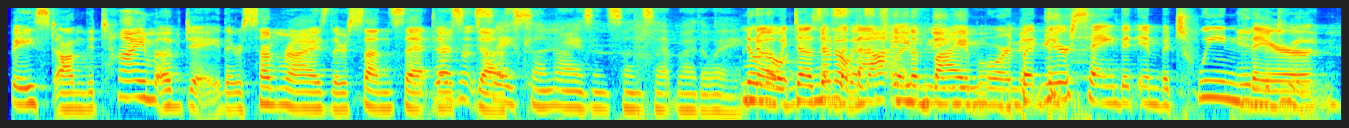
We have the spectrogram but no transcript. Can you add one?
based on the time of day. There's sunrise, there's sunset, there's dusk. sunrise and sunset, by the way. no, no, it doesn't. no, no, but that's not in the Bible. morning. But they're saying that in between In there, between.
